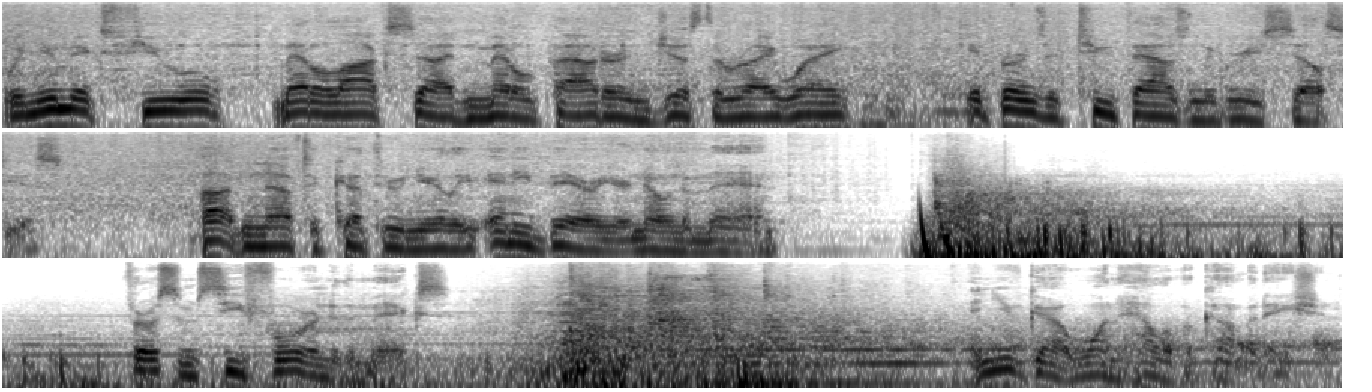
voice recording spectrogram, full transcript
When you mix fuel, metal oxide, and metal powder in just the right way, it burns at 2,000 degrees Celsius. Hot enough to cut through nearly any barrier known to man. Throw some C4 into the mix, and you've got one hell of a combination.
